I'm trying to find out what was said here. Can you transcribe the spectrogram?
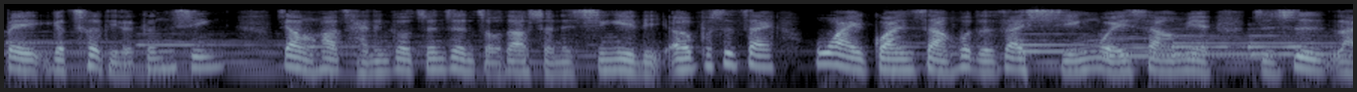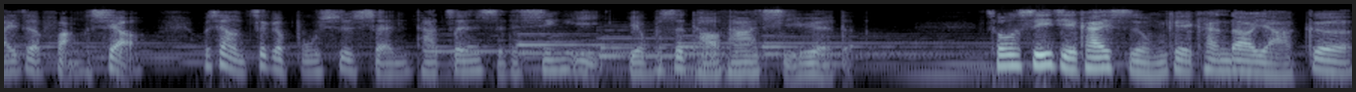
被一个彻底的更新，这样的话才能够真正走到神的心意里，而不是在外观上或者在行为上面只是来着仿效。我想这个不是神他真实的心意，也不是讨他喜悦的。从十一节开始，我们可以看到雅各，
